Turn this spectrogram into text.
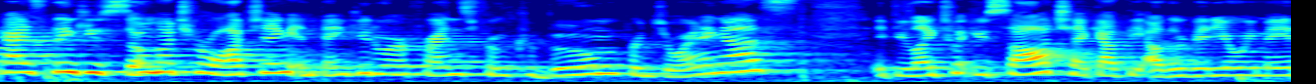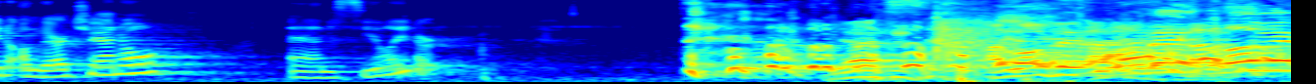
guys! thank you so much for watching, and thank you to our friends from Kaboom for joining us. If you liked what you saw, check out the other video we made on their channel, and see you later. Yes. I love it. I love it. I love it.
